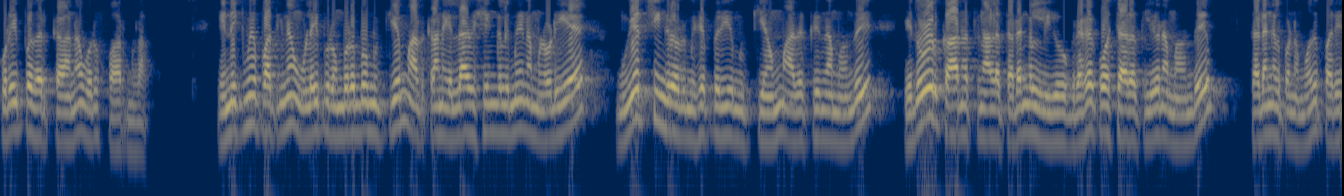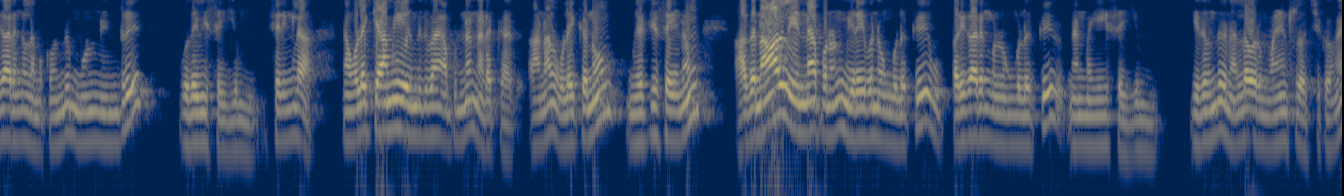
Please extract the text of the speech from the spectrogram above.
குறைப்பதற்கான ஒரு ஃபார்முலா என்றைக்குமே பார்த்தீங்கன்னா உழைப்பு ரொம்ப ரொம்ப முக்கியம். அதுக்கான எல்லா விஷயங்களுமே நம்மளுடைய முயற்சிங்கிற ஒரு மிகப்பெரிய முக்கியம். அதுக்கு நம்ம வந்து ஏதோ ஒரு காரணத்தினால தடங்கள்லையோ கிரக கோச்சாரத்திலையோ நம்ம வந்து தடங்கள் பண்ணும்போது பரிகாரங்கள் நமக்கு வந்து முன் நின்று உதவி செய்யும். சரிங்களா? நான் உழைக்காமே இருந்துடுவேன் அப்படின்னா நடக்காது. ஆனால் உழைக்கணும் முயற்சி செய்யணும். அதனால் என்ன பண்ணணும்? இறைவன் உங்களுக்கு பரிகாரங்கள் உங்களுக்கு நன்மையை செய்யும். இது வந்து நல்ல ஒரு மைண்ட்ஸில் வச்சுக்கோங்க.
